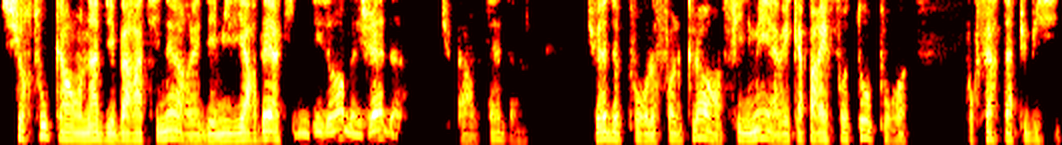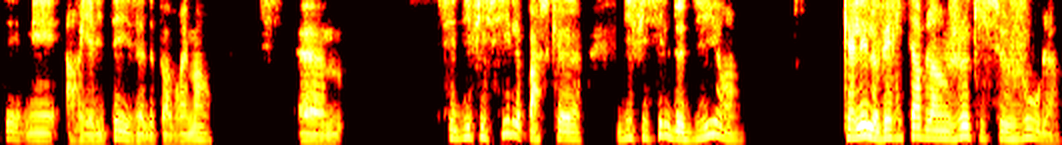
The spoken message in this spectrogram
Surtout quand on a des baratineurs et des milliardaires qui nous disent oh mais j'aide. Tu parles t'aides. Tu aides pour le folklore, filmer avec appareil photo pour pour faire ta publicité. Mais en réalité, ils aident pas vraiment. Euh, c'est difficile parce que difficile de dire quel est le véritable enjeu qui se joue là?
